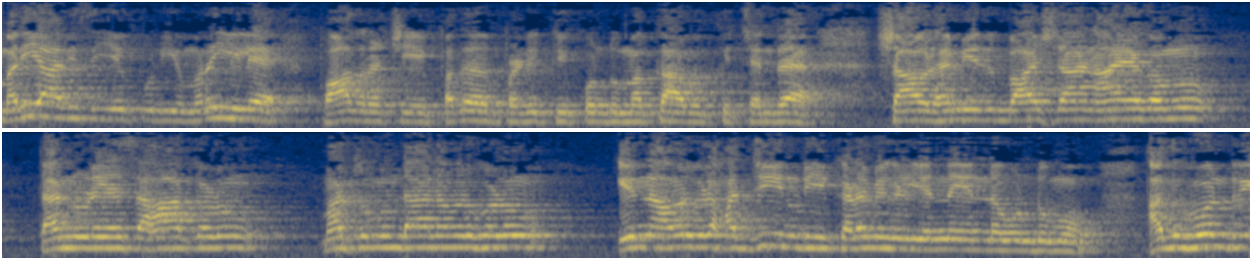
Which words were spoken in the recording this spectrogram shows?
மரியாதை செய்யக்கூடிய முறையிலே பாதரட்சியை பதப்படுத்தி கொண்டு மக்காவுக்கு சென்ற ஷாவுல் ஹமீது பாஷா நாயகமும் தன்னுடைய சகாக்களும் மற்றும் உண்டானவர்களும் என்ன அவர்கள் ஹஜ்ஜியினுடைய கடமைகள் என்ன என்ன உண்டுமோ அதுபோன்று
